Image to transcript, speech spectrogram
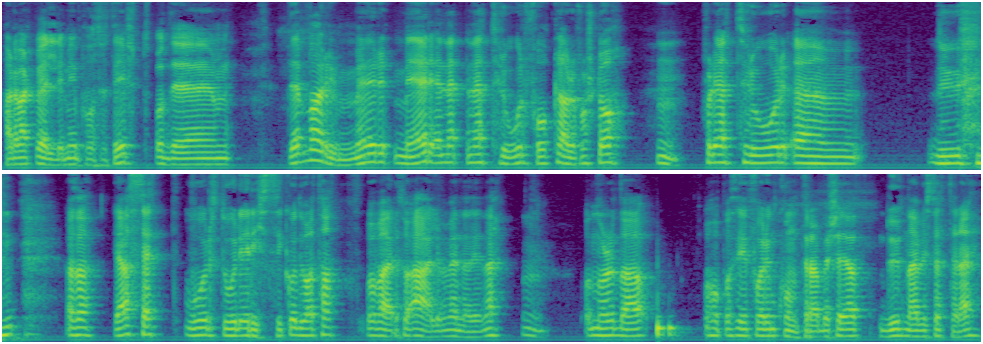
har det vært veldig mye positivt. Og det, det varmer mer enn jeg, enn jeg tror folk klarer å forstå. Fordi jeg tror um, du Altså, jeg har sett hvor stor risiko du har tatt ved å være så ærlig med vennene dine. Og når du da håper å si, får en kontrabeskjed at du, nei, vi støtter deg,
